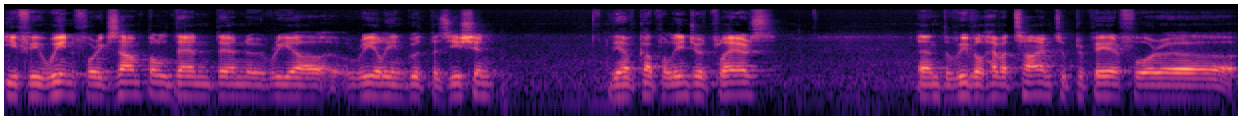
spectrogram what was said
if we win, for example, then then we are really in good position. We have a couple injured players. And we will have a time to prepare for uh,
